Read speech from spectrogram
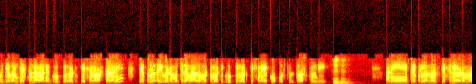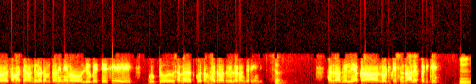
ఉద్యోగం చేస్తుండగానే గ్రూప్ టూ నోటిఫికేషన్ వస్తుందని పేపర్లో ఇవ్వడము తెలంగాణలో మొట్టమొదటి గ్రూప్ టూ నోటిఫికేషన్ ఎక్కువ పోస్టులతో వస్తుంది. అని పేపర్లో నోటిఫికేషన్ ఇవ్వడం సమాచారం తెలియడంతో నేను లీవ్ పెట్టేసి గ్రూప్ టూ సన్నద్ధత కోసం హైదరాబాద్ వెళ్ళడం జరిగింది. హైదరాబాద్ వెళ్ళి అక్కడ నోటిఫికేషన్ రాలే ఎప్పటికీ. Hmm.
